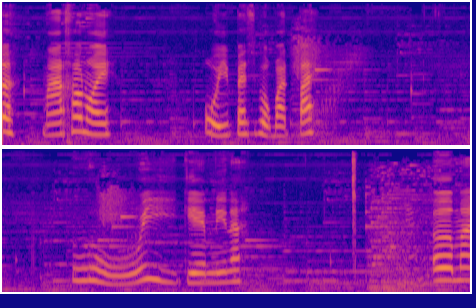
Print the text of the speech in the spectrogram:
อ มาเข้าหน่อย โอ้ย86 บาทไป โอ้โหเกมนี้นะ เออมา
